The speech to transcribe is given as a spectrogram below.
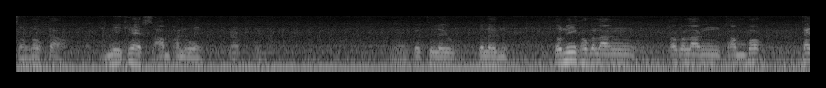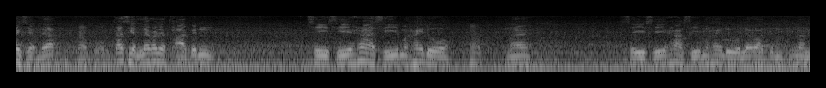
สองเก้าเก้ามีแค่สามพันองค์ครับผม นะก็คือเลยก็เลยตอนนี้เขากำลัง เขากำลังทำบล็อกใกล้เสร็จแล้วครับผมถ้าเสร็จแล้วก็จะถ่ายเป็นสีสีห้าสีมาให้ดูครับนะสสี่สีห้าสีมาให้ดูแล้วก็จะนั่น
